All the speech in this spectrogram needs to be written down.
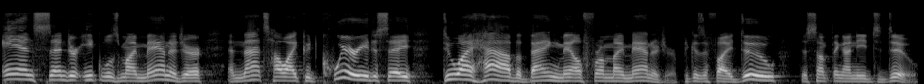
and sender equals my manager, and that's how I could query to say, do I have a bang mail from my manager? Because if I do, there's something I need to do.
